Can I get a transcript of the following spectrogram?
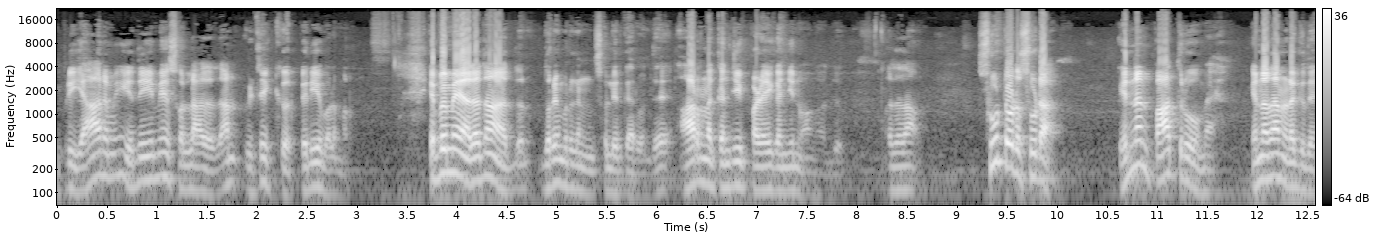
இப்படி யாருமே எதையுமே சொல்லாதது தான் விஜய்க்கு ஒரு பெரிய பலமரம் எப்பவுமே அதை தான் துரைமுருகன் சொல்லியிருக்காரு வந்து ஆரண கஞ்சி பழைய கஞ்சின்னு வாங்க வந்து. அதுதான். சூட்டோட சூடா. என்னன்னு பார்த்துருவோமே. என்னதான் நடக்குது?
